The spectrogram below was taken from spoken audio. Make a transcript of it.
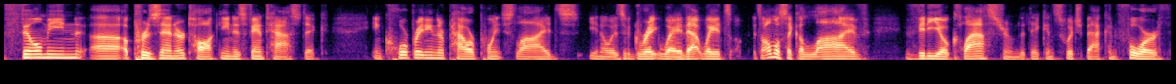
filming uh, a presenter talking is fantastic. Incorporating their powerpoint slides you know is a great way. That way it's it's almost like a live video classroom that they can switch back and forth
